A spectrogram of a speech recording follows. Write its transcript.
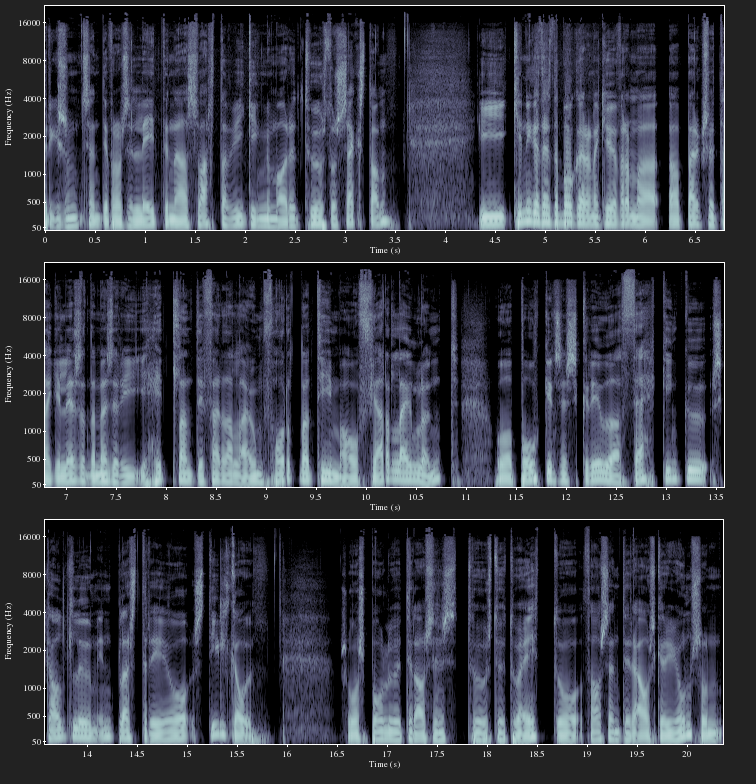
Bríkisson, sendi frá sér leitina svarta vikingnum árið 2016 Í kynningatesta bókarana kjöfum fram að Bergsveit takki lesanda með sér í, í heitlandi ferðalag um forna tíma og fjarlæg lönd og að bókin sem skrifuða þekkingu, skáldlegum innblæstri og stílgáum. Svo spólum við til ásins 2021 og þá sendir Ásker Jónsson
